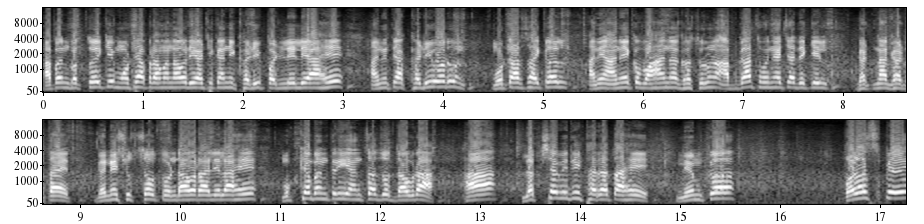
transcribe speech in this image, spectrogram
आपण बघतोय की मोठ्या प्रमाणावर या ठिकाणी खडी पडलेली आहे आणि त्या खडीवरून मोटारसायकल आणि अनेक वाहनं घसरून अपघात होण्याच्या देखील घटना घडत आहेत. गणेश उत्सव तोंडावर आलेला आहे. मुख्यमंत्री यांचा जो दौरा हा लक्षवेधी ठरत आहे. नेमकं पळसपे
